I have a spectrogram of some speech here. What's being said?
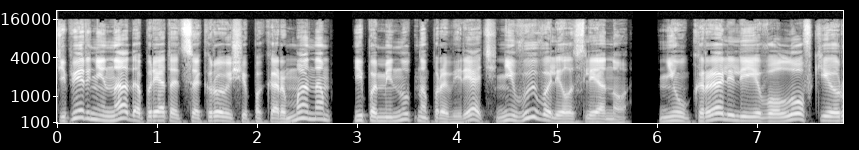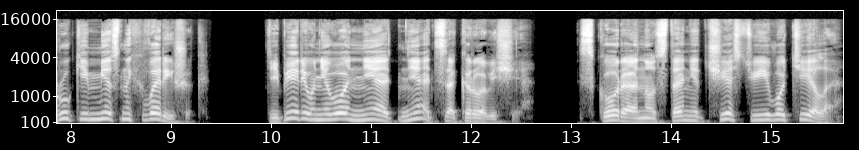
Теперь не надо прятать сокровище по карманам и поминутно проверять, не вывалилось ли оно, не украли ли его ловкие руки местных воришек. Теперь у него не отнять сокровище. Скоро оно станет частью его тела.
